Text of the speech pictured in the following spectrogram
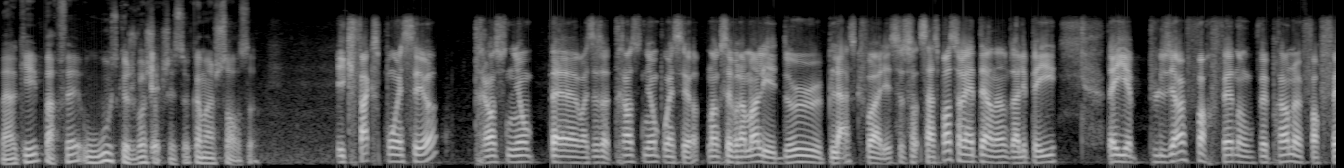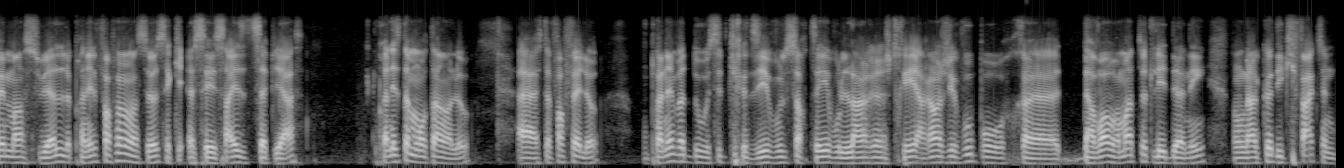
Ben, OK, parfait. Où est-ce que je vais chercher ça? Comment je sors ça? Equifax.ca, transunion, euh, transunion.ca. Donc, c'est vraiment les deux places qu'il faut aller. Ça, se passe sur Internet. Vous allez payer. il y a plusieurs forfaits. Donc, vous pouvez prendre un forfait mensuel. Prenez le forfait mensuel, c'est 16-17$. Prenez ce montant-là, euh, ce forfait-là. Vous prenez votre dossier de crédit, vous le sortez, vous l'enregistrez. Arrangez-vous pour euh, d'avoir vraiment toutes les données. Donc, dans le cas d'Equifax, une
